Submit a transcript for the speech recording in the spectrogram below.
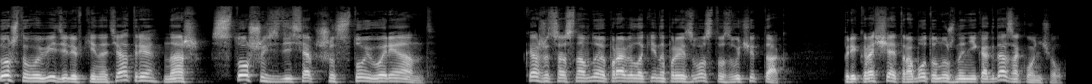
То, что вы видели в кинотеатре, наш 166-й вариант. Кажется, основное правило кинопроизводства звучит так. Прекращать работу нужно не когда закончил,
